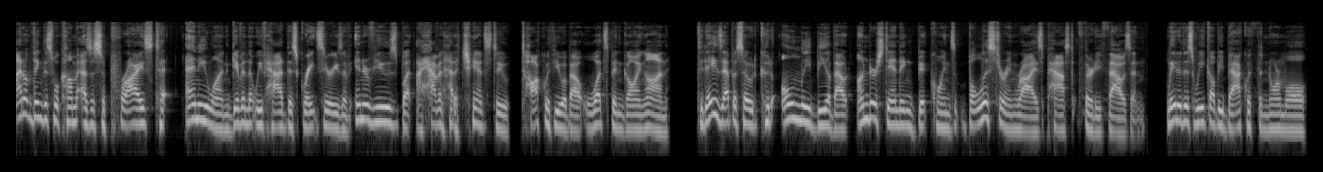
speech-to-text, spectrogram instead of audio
I don't think this will come as a surprise to anyone, given that we've had this great series of interviews, but I haven't had a chance to talk with you about what's been going on. Today's episode could only be about understanding Bitcoin's blistering rise past 30,000. Later this week, I'll be back with the normal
